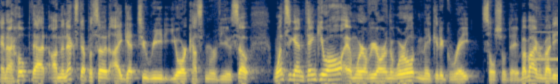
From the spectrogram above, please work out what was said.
And I hope that on the next episode, I get to read your customer review. So once again, thank you all. And wherever you are in the world, make it a great social day. Bye bye, everybody.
